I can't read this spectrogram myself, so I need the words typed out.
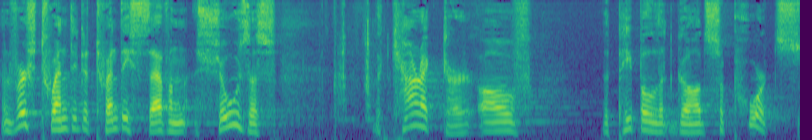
And verse 20 to 27 shows us the character of the people that God supports.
